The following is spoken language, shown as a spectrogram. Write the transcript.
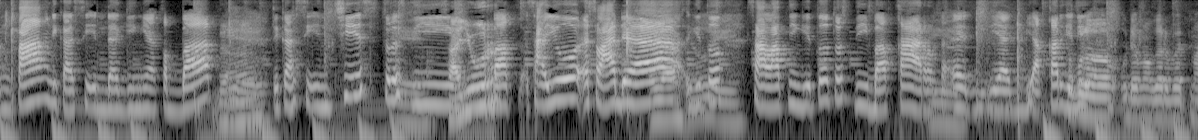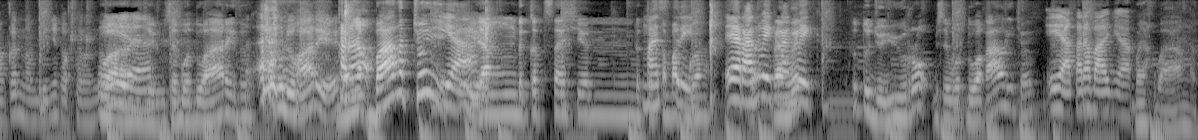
kentang dikasihin dagingnya kebab, Iya. dikasihin cheese, terus Iya. di Sayur. bak- sayur, eh, selada Iya. gitu, saladnya gitu, terus dibakar, Iya. eh ya dibakar jadi kalau udah mau buat makan kapsalan dulu. Wah, Iya. anjir, bisa buat dua hari itu. Itu dua hari ya. Karena- Banyak banget cuy. Iya. Yang deket stasiun deket tempat Maastricht. gua. Eh, Ranwick, Ranwick. Itu 7 euro bisa buat dua kali coy. Iya, karena banyak. Banyak banget.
